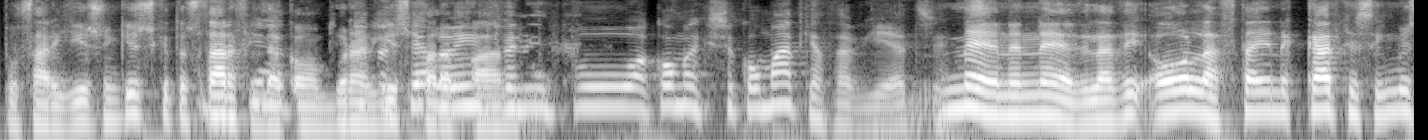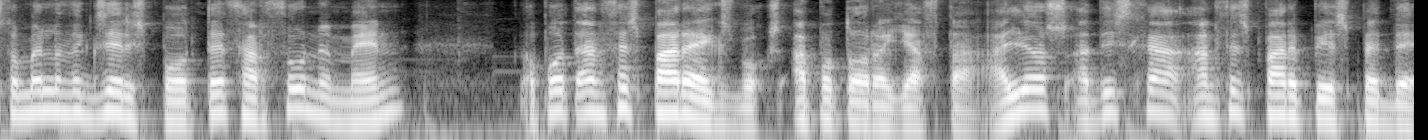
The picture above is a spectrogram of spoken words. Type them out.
που θα αργήσουν και ίσως και το Starfield ακόμα μπορεί να αργήσει παραπάνω. Infinite που ακόμα και σε κομμάτια θα βγει έτσι. Ναι, ναι, ναι. Δηλαδή όλα αυτά είναι κάποια στιγμή στο μέλλον δεν ξέρεις πότε. Θα έρθουν μεν. Οπότε αν θες πάρε Xbox από τώρα για αυτά. Αλλιώς αντίστοιχα αν θες πάρε PS5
